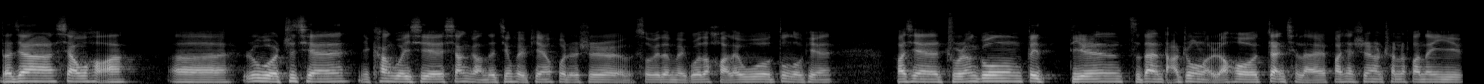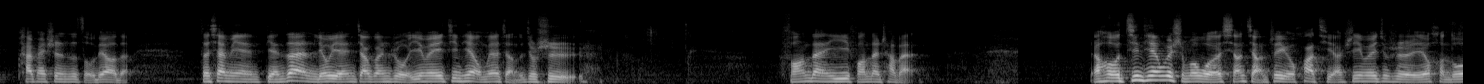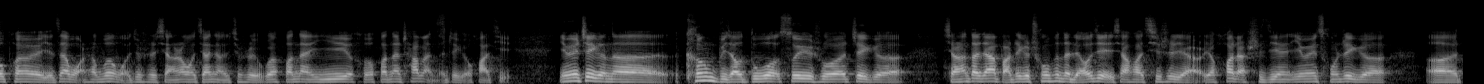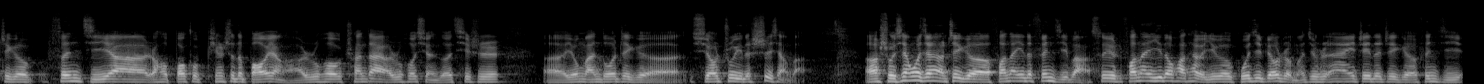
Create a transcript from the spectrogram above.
大家下午好啊，呃，如果之前你看过一些香港的警匪片，或者是所谓的美国的好莱坞动作片，发现主人公被敌人子弹打中了，然后站起来，发现身上穿着防弹衣，拍拍身子走掉的，在下面点赞、留言、加关注，因为今天我们要讲的就是防弹衣、防弹插板。然后今天为什么我想讲这个话题啊？是因为就是有很多朋友也在网上问我，就是想让我讲讲就是有关防弹衣和防弹插板的这个话题。因为这个呢坑比较多，所以说这个想让大家把这个充分的了解一下的话，其实也要花点时间。因为从这个呃这个分级啊，然后包括平时的保养啊，如何穿戴啊，如何选择，其实呃有蛮多这个需要注意的事项吧。啊，首先我讲讲这个防弹衣的分级吧。所以防弹衣的话，它有一个国际标准嘛，就是 NIJ 的这个分级。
